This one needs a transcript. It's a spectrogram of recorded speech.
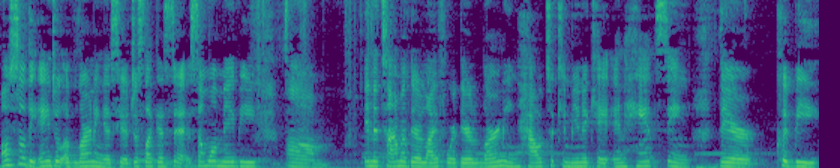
Also, the angel of learning is here. Just like I said, someone may be um, in a time of their life where they're learning how to communicate, enhancing their could be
